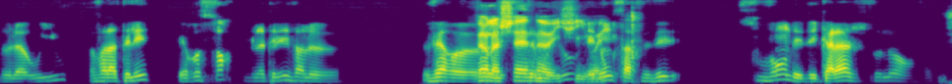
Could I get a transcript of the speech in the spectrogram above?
de la Wii U vers la télé et ressorte de la télé vers le vers euh, Vers la chaîne, euh, audio. et donc ça faisait souvent des décalages sonores en fait.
